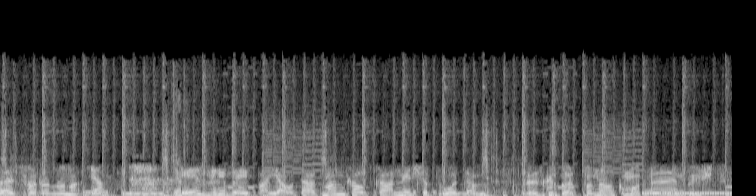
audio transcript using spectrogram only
Es varu runāt, jā. jā. Es gribēju pajautāt, man kaut kā nesaprotam. Es gribētu pa nākamo tēmu višķi.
